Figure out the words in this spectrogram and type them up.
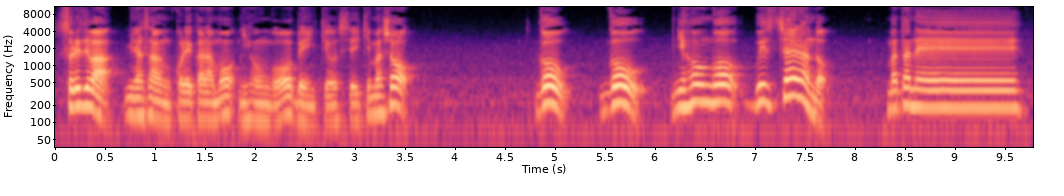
それでは皆さんこれからも日本語を勉強していきましょう。Go! Go! 日本語 with Thailand! またねー。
